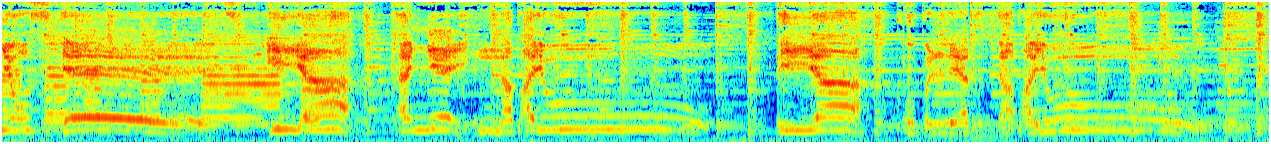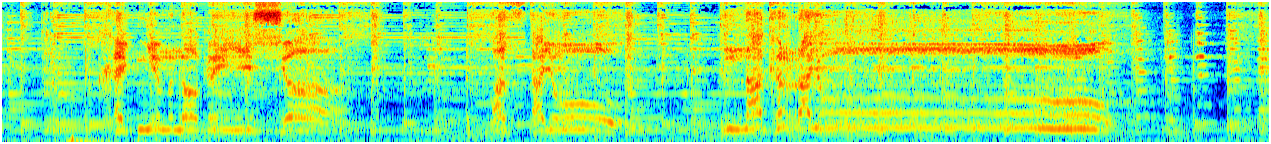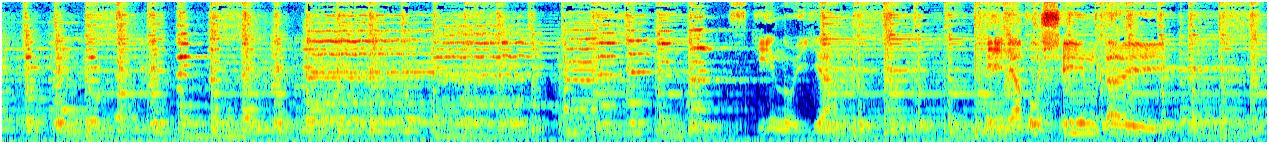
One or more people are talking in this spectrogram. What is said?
не успеть, и я коней напою, и я куплет допою. Хоть немного еще постою на краю. Меня пушинкой,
